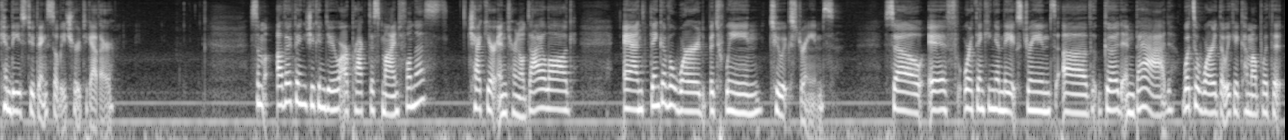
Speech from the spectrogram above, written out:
can these two things still be true together? Some other things you can do are practice mindfulness, check your internal dialogue, and think of a word between two extremes. So, if we're thinking in the extremes of good and bad, what's a word that we could come up with it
